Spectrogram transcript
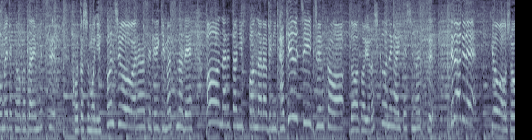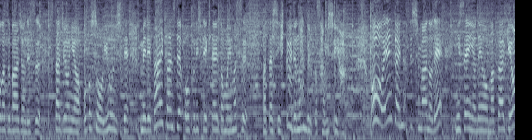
おめでとうございます。今年も日本中を笑わせていきますので「おーナルト日本」並びに竹内純子をどうぞよろしくお願いいたします。てなわけで今日はお正月バージョンです。スタジオにはおとそを用意してめでたい感じでお送りしていきたいと思います。私一人で飲んでると寂しいよ応援歌になってしまうので2004年を幕開けを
